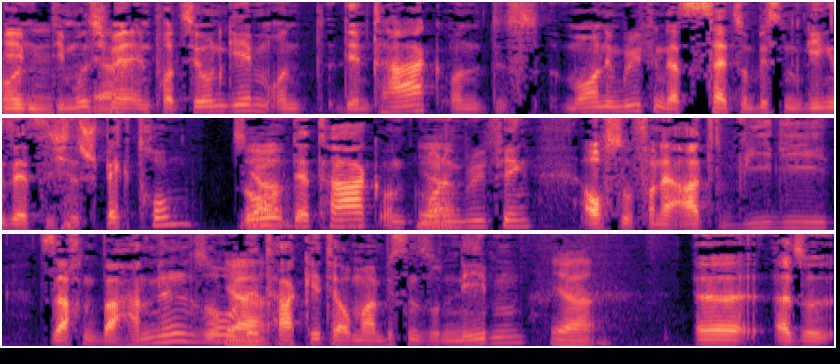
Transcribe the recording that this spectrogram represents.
Und die muss ich ja. mir in Portionen geben und den Tag und das Morning Briefing, das ist halt so ein bisschen ein gegensätzliches Spektrum, so ja. der Tag und Morning ja. Briefing. Auch so von der Art, wie die Sachen behandeln, so. Der Tag geht ja auch mal ein bisschen so neben. Äh, also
